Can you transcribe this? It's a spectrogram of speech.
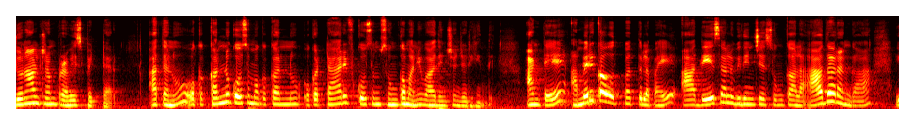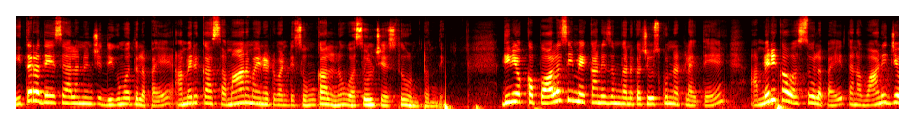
డొనాల్డ్ ట్రంప్ ప్రవేశపెట్టారు. అతను ఒక కన్ను కోసం ఒక కన్ను ఒక టారిఫ్ కోసం సుంకం అని వాదించడం జరిగింది. అంటే అమెరికా ఉత్పత్తులపై ఆ దేశాలు విధించే సుంకాల ఆధారంగా ఇతర దేశాల నుంచి దిగుమతులపై అమెరికా సమానమైనటువంటి సుంకాలను వసూలు చేస్తూ ఉంటుంది. దీని యొక్క పాలసీ మెకానిజం కనుక చూసుకున్నట్లయితే అమెరికా వస్తువులపై తన వాణిజ్య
